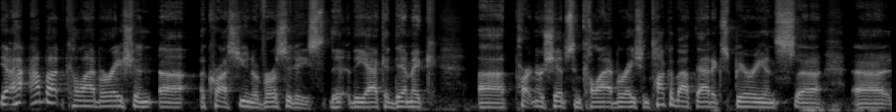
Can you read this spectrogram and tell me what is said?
Yeah, how about collaboration uh, across universities, the, the academic uh, partnerships and collaboration? Talk about that experience, uh, uh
